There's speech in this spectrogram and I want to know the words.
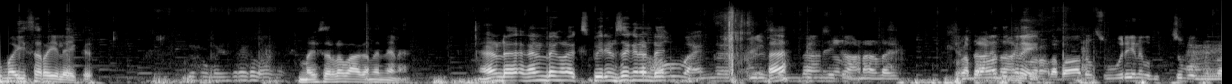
ഉമൈസറയിലേക്ക്. ഉമൈസറയുടെ ഭാഗം. തന്നെയാണ്. എങ്ങനെയുണ്ട്? എങ്ങനെയുണ്ട് നിങ്ങളുടെ എക്സ്പീരിയൻസ് എങ്ങനെയുണ്ട്? പോലെ പ്രഭാതം സൂര്യനെ ഉദിച്ചു പൊങ്ങുന്ന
